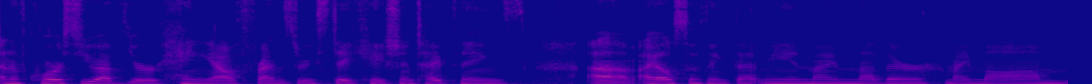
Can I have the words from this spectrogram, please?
and of course, you have your hanging out with friends doing staycation type things. Um, I also think that me and my mother, my mom,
